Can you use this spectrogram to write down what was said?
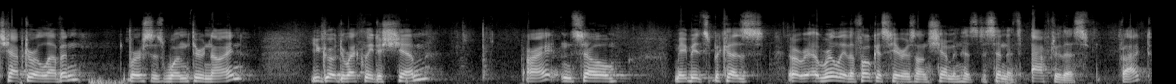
chapter eleven, verses one through nine, you go directly to Shem. All right. And so maybe it's because or really the focus here is on Shem and his descendants after this fact.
